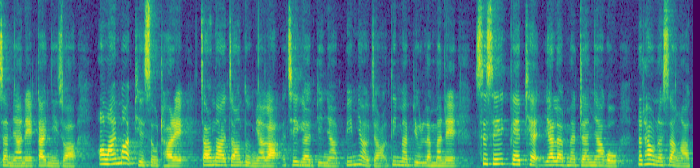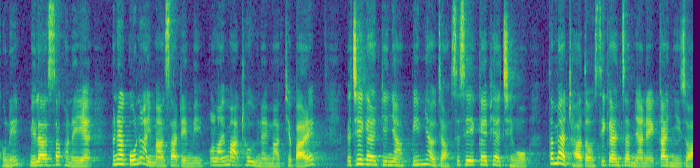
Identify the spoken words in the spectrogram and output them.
ချက်များနဲ့ကိုက်ညီစွာအွန်လိုင်းမှာဖြည့်ဆို့ထားတဲ့ကျောင်းသားကျောင်းသူများကအခြေခံပညာပြီးမြောက်ကြောင်းအတိမတ်ပြုလက်မှတ်နဲ့စစ်ဆေးကဲဖြတ်ရလဒ်မှတ်တမ်းများကို2025ခုနှစ်မေလ18ရက်မနက်9:00နာရီမှစတင်ပြီးအွန်လိုင်းမှာထုတ်ယူနိုင်မှာဖြစ်ပါတယ်။အခြေခံပညာပြီးမြောက်ကြောင်းစစ်ဆေးကဲဖြတ်ခြင်းကိုသတ်မှတ်ထားသောစီကံချက်များနဲ့ကိုက်ညီစွာ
